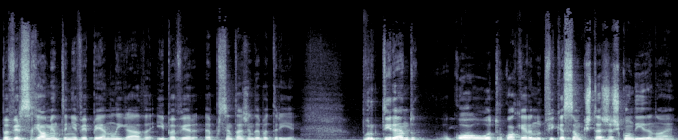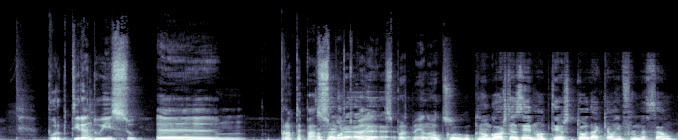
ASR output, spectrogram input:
para ver se realmente tenho a VPN ligada e para ver a percentagem da bateria. Porque tirando ou outra qualquer notificação que esteja escondida, não é? Porque tirando isso, hum, pronto, é pá, suporte, bem, a, suporte bem a o que, o que não gostas é não teres toda aquela informação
